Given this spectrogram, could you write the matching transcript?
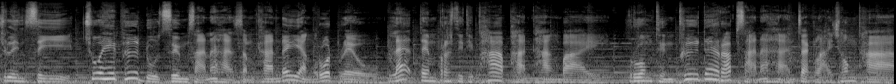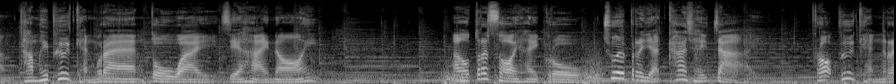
จุลินทรีย์ช่วยให้พืชดูดซึมสารอาหารสำคัญได้อย่างรวดเร็ว และเต็มประสิทธิภาพผ่านทางใบ รวมถึงพืชได้รับสารอาหารจากหลายช่องทางทำให้พืชแข็งแรง โตไว เสียหายน้อยอัลตราซอยไฮโกรช่วยประหยัดค่าใช้จ่าย เพราะพืชแข็งแร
